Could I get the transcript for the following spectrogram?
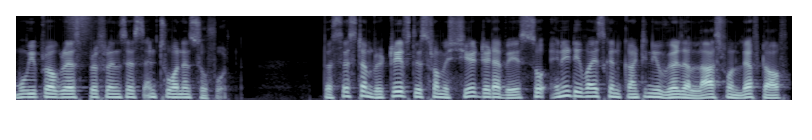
movie progress, preferences, and so on and so forth. The system retrieves this from a shared database so any device can continue where the last one left off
